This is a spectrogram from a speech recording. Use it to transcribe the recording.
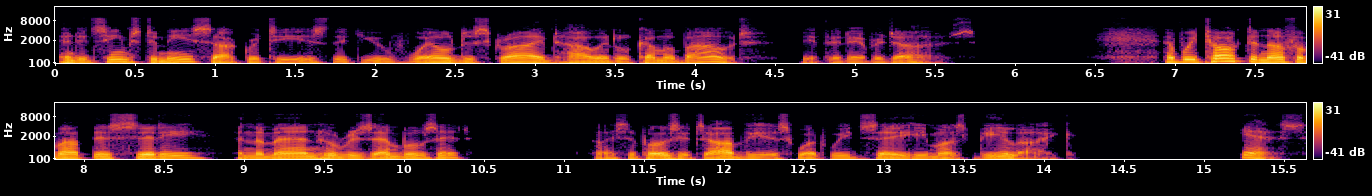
And it seems to me, Socrates, that you've well described how it'll come about, if it ever does. Have we talked enough about this city and the man who resembles it? I suppose it's obvious what we'd say he must be like. Yes.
